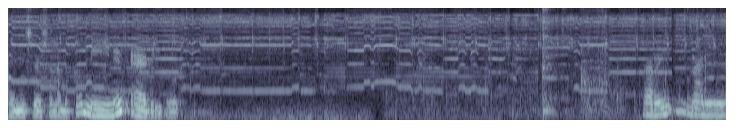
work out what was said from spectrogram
അതിന് ശേഷം നമുക്ക് മീൻ ആഡ് ചെയ്ത് കൊടുക്കാം. കറി നല്ല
